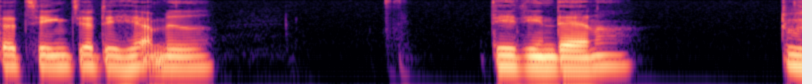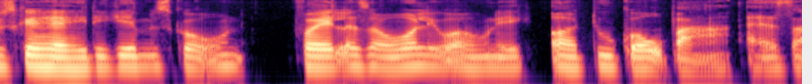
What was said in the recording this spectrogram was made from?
der tænkte jeg det her med, det er din datter. Du skal have hende igennem skoven, for ellers overlever hun ikke, og du går bare. Altså.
